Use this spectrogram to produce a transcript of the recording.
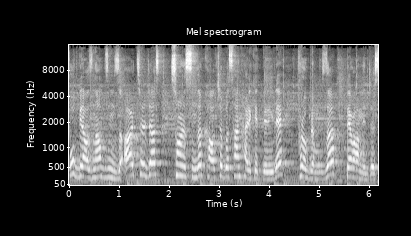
bu. Biraz nabzımızı artıracağız. Sonrasında kalça basan hareketleriyle programımıza devam edeceğiz.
